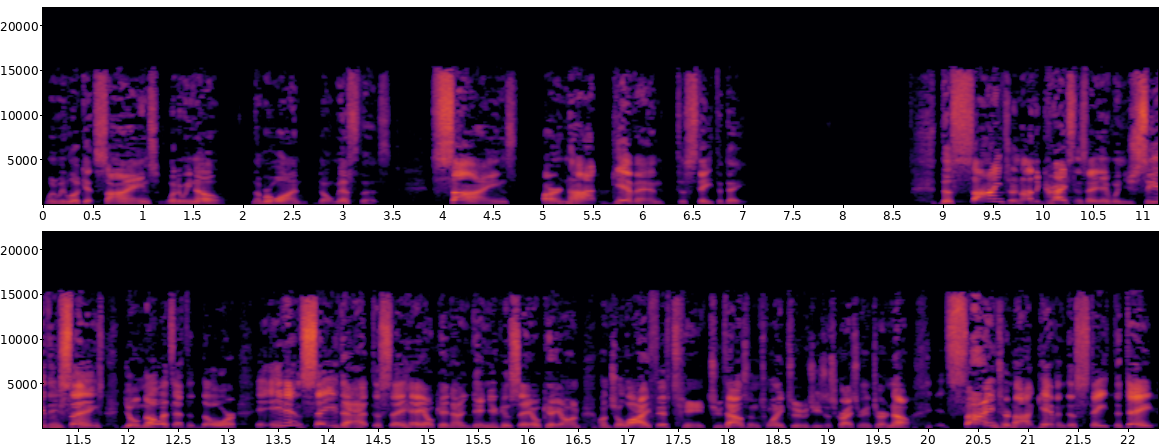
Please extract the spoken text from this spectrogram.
when we look at signs, what do we know? Number one, don't miss this. Signs are not given to state the date. The signs are not, that Christ is saying, when you see these things, you'll know it's at the door. He didn't say that to say, hey, okay, now then you can say, okay, on, on July 15th, 2022, Jesus Christ will return. No, signs are not given to state the date.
